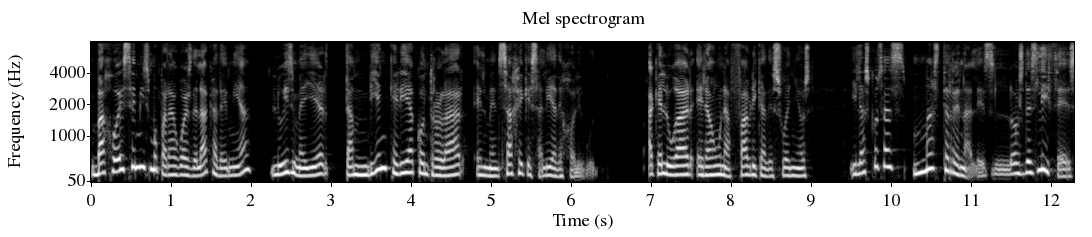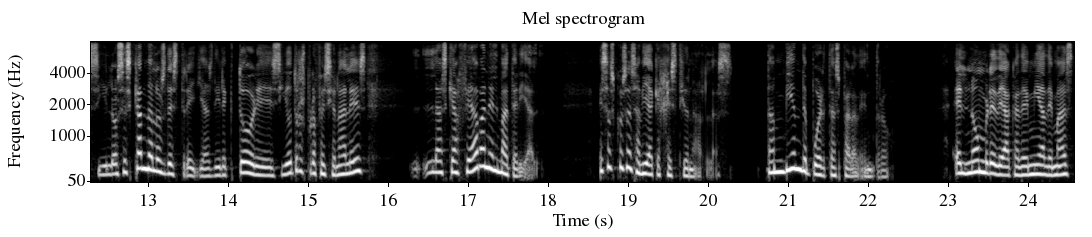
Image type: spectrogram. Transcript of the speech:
Bajo ese mismo paraguas de la academia, Louis Meyer también quería controlar el mensaje que salía de Hollywood. Aquel lugar era una fábrica de sueños y las cosas más terrenales, los deslices y los escándalos de estrellas, directores y otros profesionales, las que afeaban el material. Esas cosas había que gestionarlas, también de puertas para adentro. El nombre de academia además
